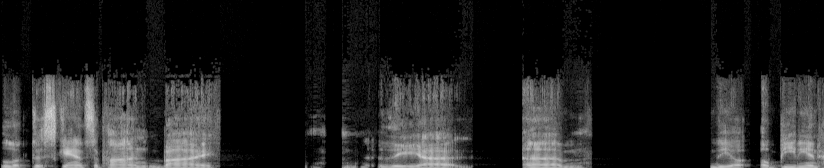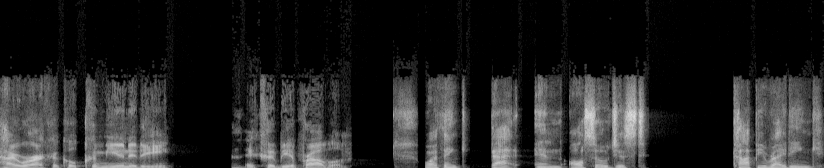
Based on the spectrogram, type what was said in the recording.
looked askance upon by the uh, um, the obedient hierarchical community, it could be a problem. Well, I think that and also just copywriting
